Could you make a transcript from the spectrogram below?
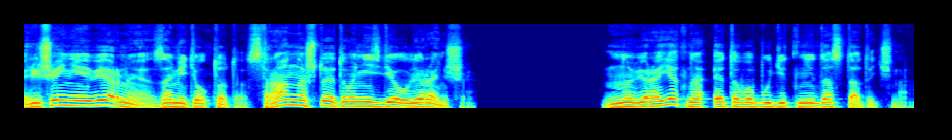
«Решение верное», — заметил кто-то. «Странно, что этого не сделали раньше». Но, вероятно, этого будет недостаточно.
